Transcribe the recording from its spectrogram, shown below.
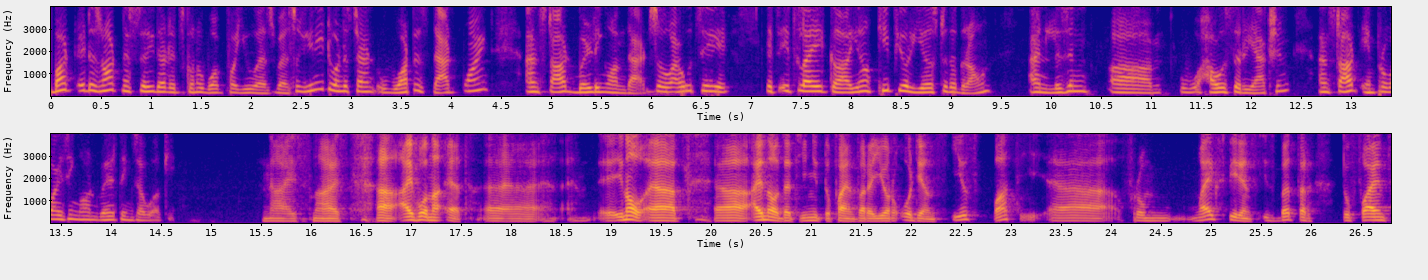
but it is not necessary that it's going to work for you as well. So you need to understand what is that point and start building on that. So i would say it's it's like uh, you know keep your ears to the ground and listen um, how is the reaction and start improvising on where things are working Nice, nice. Uh, I wanna add. Uh, you know, uh, uh, I know that you need to find where your audience is, but uh, from my experience, it's better to find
